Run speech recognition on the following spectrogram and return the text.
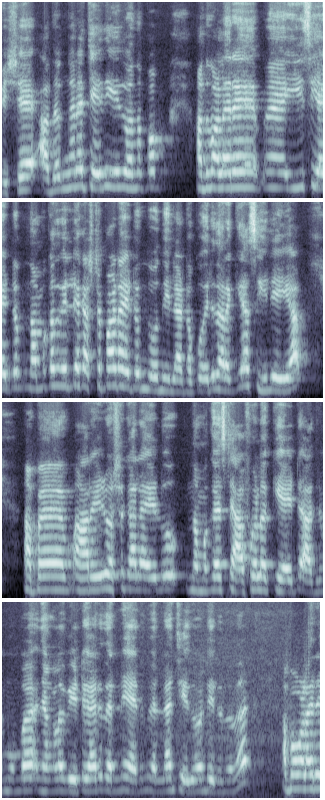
പക്ഷേ അതങ്ങനെ ചെയ്ത് ചെയ്ത് വന്നപ്പം അത് വളരെ ഈസി ആയിട്ടും നമുക്കത് വലിയ കഷ്ടപ്പാടായിട്ടൊന്നും തോന്നിയില്ല കേട്ടോ. ഒരു നിറയ്ക്കുക സീൽ ചെയ്യുക. അപ്പൊ ആറേഴ് വർഷക്കാലമായുള്ളൂ നമുക്ക് സ്റ്റാഫുകളൊക്കെ ആയിട്ട്. അതിനു മുമ്പ് ഞങ്ങൾ വീട്ടുകാർ തന്നെയായിരുന്നു എല്ലാം ചെയ്തുകൊണ്ടിരുന്നത്. അപ്പോൾ വളരെ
